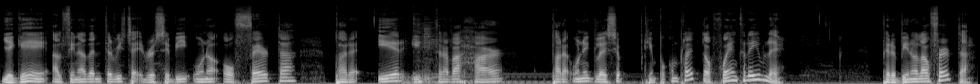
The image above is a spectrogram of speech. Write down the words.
llegué al final de la entrevista y recibí una oferta para ir y trabajar para una iglesia tiempo completo. Fue increíble. Pero vino la oferta.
